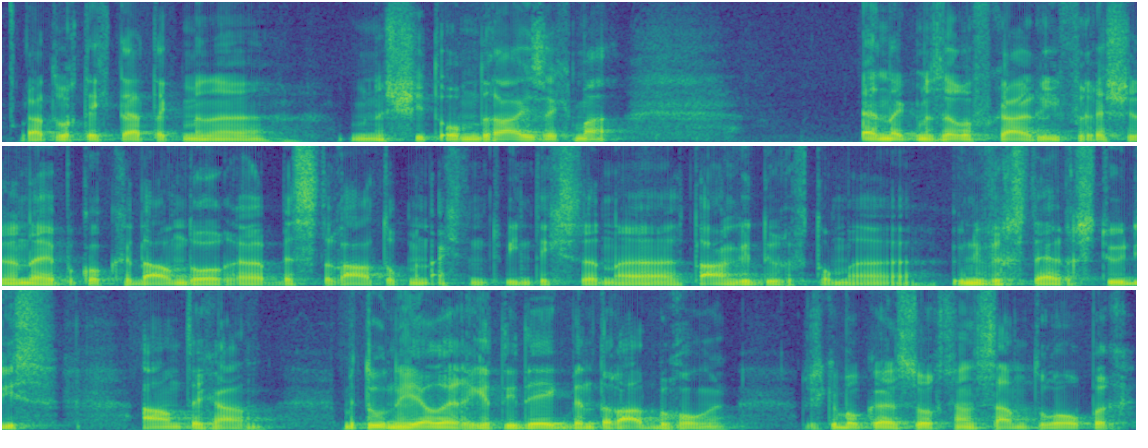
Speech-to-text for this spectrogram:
ja, het wordt echt tijd dat ik mijn, uh, mijn shit omdraai, zeg maar. En dat ik mezelf ga refreshen. En dat heb ik ook gedaan door beste raad op mijn 28e uh, het aangedurfd om universitaire studies aan te gaan. Met toen heel erg het idee, ik ben te raad begonnen. Dus ik heb ook een soort van zandroper.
